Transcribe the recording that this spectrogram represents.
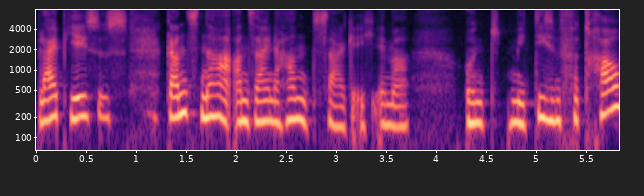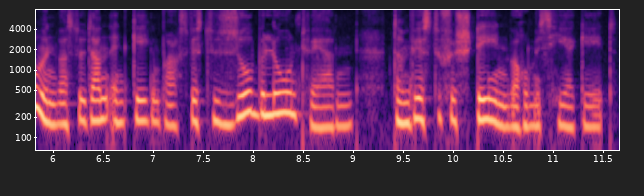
Bleib Jesus ganz nah an seine Hand, sage ich immer. Und mit diesem Vertrauen, was du dann entgegenbrachst, wirst du so belohnt werden, dann wirst du verstehen, warum es hier geht,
